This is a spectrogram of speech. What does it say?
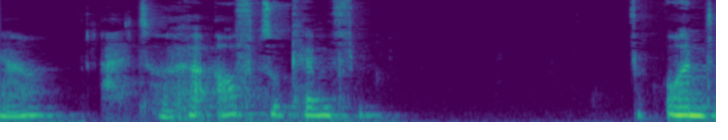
Ja, also hör auf zu kämpfen. Und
